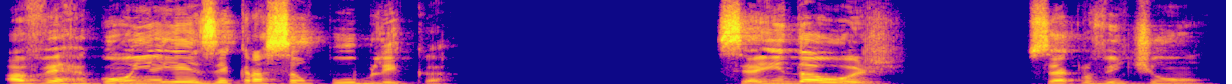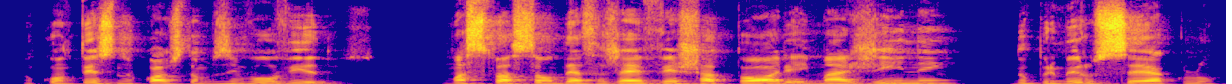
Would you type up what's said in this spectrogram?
a vergonha e a execração pública. Se ainda hoje, no século XXI, no contexto no qual estamos envolvidos, uma situação dessa já é vexatória, imaginem no primeiro século,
